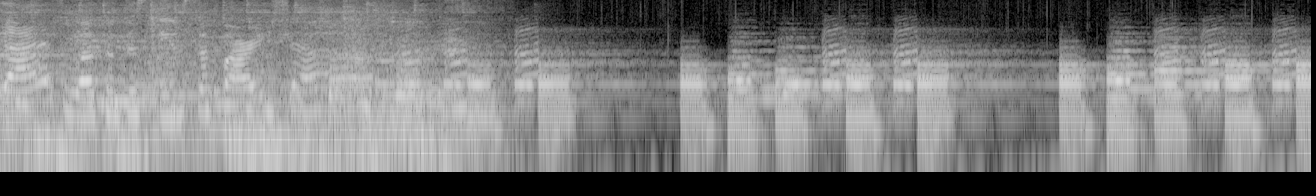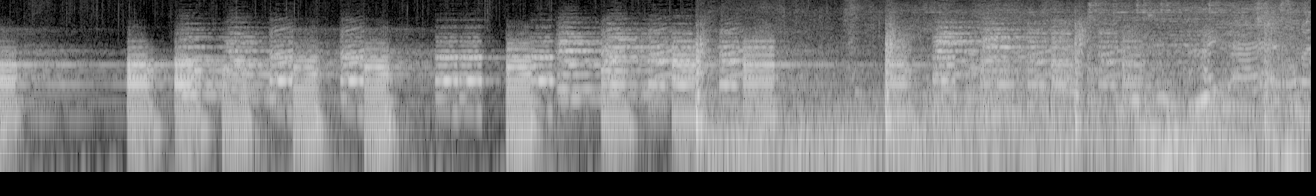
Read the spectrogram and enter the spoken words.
guys, welcome to Steve's Safari Show. Hi guys, my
